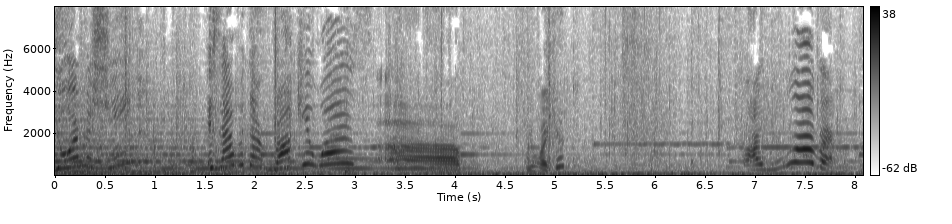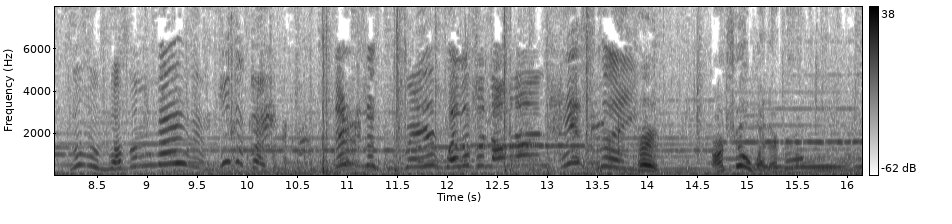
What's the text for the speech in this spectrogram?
Your machine? Is that what that rocket was? Uh, you like it? I love it! This is what's amazing! Look at this! This is the greatest weather phenomenon in history! Hey, aren't you a weather girl?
